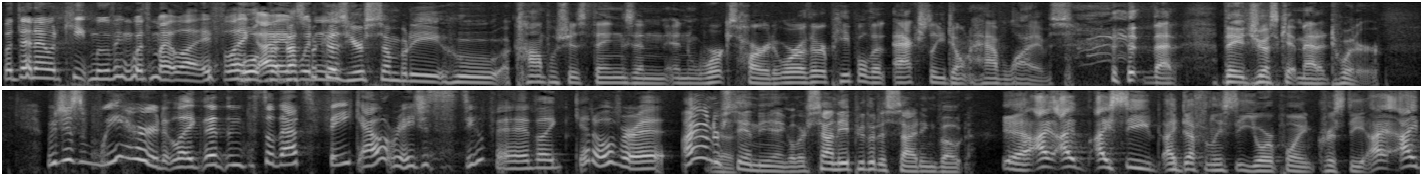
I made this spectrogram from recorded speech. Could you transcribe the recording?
but then I would keep moving with my life. Like well, that's because you're somebody who accomplishes things and, and works hard, or are there people that actually don't have lives that they just get mad at Twitter. Which is weird. Like that, so that's fake outrage. It's stupid. Like get over it. I understand the angle. There, Sandeep, you're the deciding vote. Yeah, I, I, I see. I definitely see your point, Christy. I, I,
